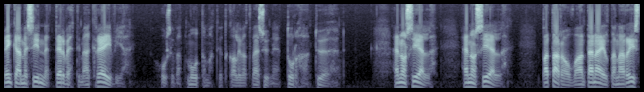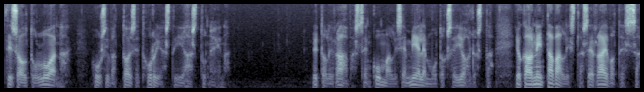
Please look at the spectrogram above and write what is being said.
Menkäämme sinne tervehtimään kreiviä, huusivat muutamat, jotka olivat väsyneet turhaan työhön. Hän on siellä, hän on siellä. Patarouva on tänä iltana ristisoltu luona, huusivat toiset hurjasti ihastuneina. Nyt oli rahvas sen kummallisen mielenmuutoksen johdosta, joka on niin tavallista sen raivotessa,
